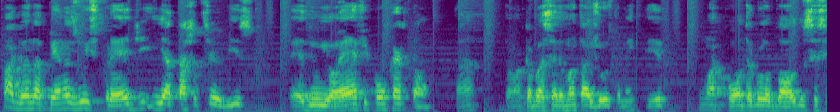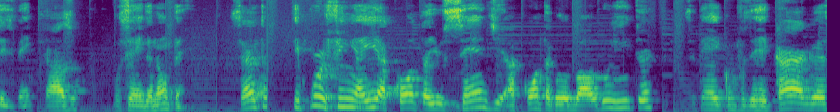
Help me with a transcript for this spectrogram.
pagando apenas o spread e a taxa de serviço é, do IOF com o cartão. Tá? Então acaba sendo vantajoso também ter uma conta global do C6 Bank, caso você ainda não tenha, certo? E por fim aí a conta Usend, a conta global do Inter, você tem aí como fazer recargas,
